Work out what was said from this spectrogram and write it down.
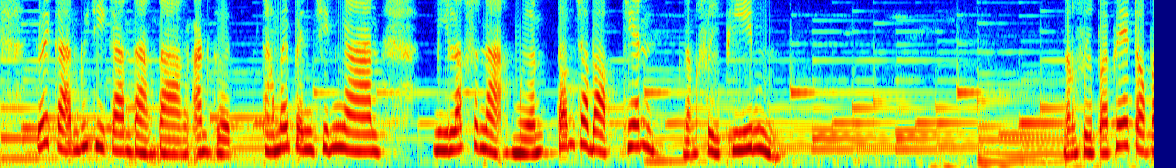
ๆ ด้วยการวิธีการต่างๆ อันเกิดทำให้เป็นชิ้นงาน มีลักษณะเหมือนต้นฉบับเช่น หนังสือพิมพ์ หนังสือประเภทต่อไป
